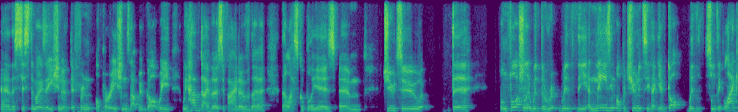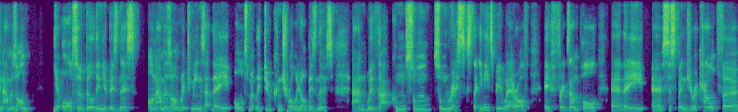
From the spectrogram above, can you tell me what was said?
uh, the systemization of different operations that we've got. We we have diversified over the the last couple of years um, due to the unfortunately with the with the amazing opportunity that you've got with something like an Amazon. You're also building your business on Amazon, which means that they ultimately do control your business. And with that comes some some risks that you need to be aware of. If, for example, uh, they uh, suspend your account for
